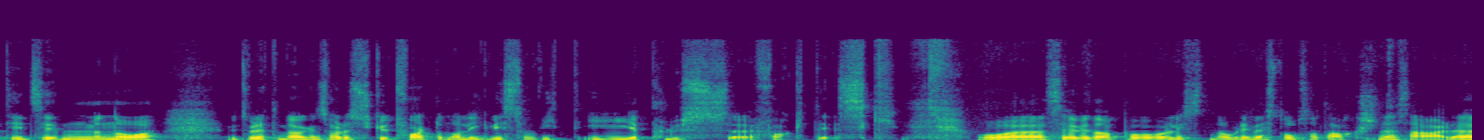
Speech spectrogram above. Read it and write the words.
tid siden. Men nå utover ettermiddagen så har det skutt fart, og nå ligger vi så vidt i pluss, faktisk. Og ser vi da på listen over de mest oppsatte aksjene, så er det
